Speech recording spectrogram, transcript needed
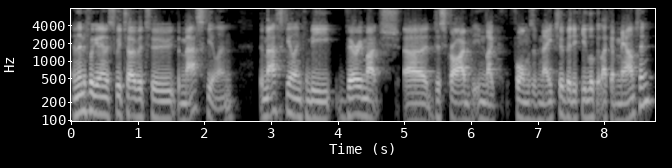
And then if we're going to switch over to the masculine, the masculine can be very much uh, described in like forms of nature. But if you look at like a mountain,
